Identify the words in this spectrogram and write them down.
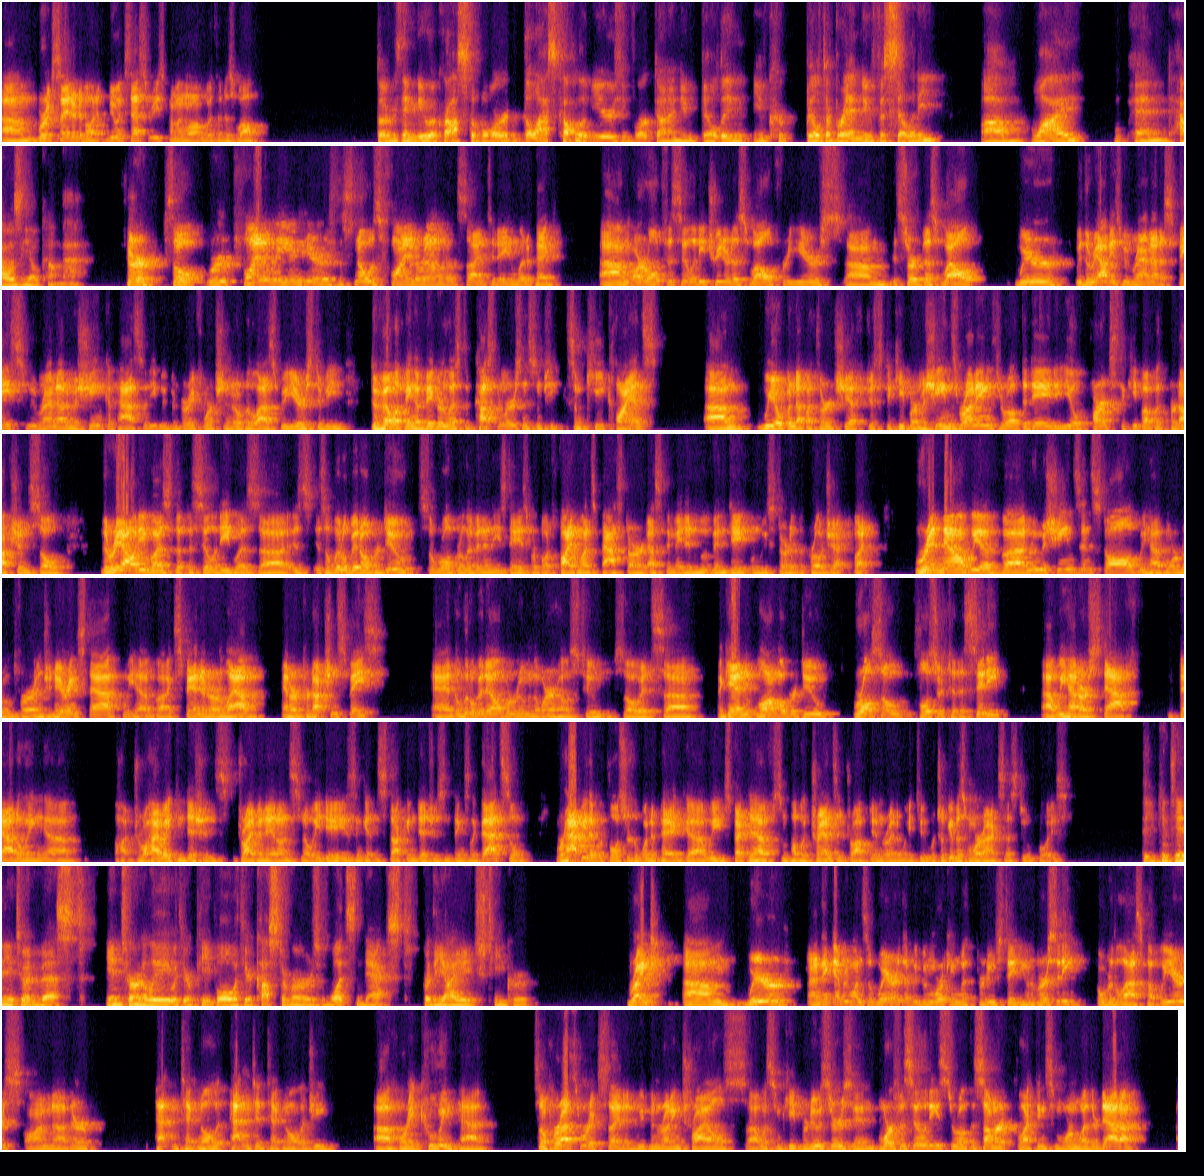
Um, we're excited about it. New accessories coming along with it as well. So everything new across the board. The last couple of years, you've worked on a new building. You've built a brand new facility. Um, why and how is the outcome, Matt? Sure. So we're finally in here as the snow is flying around outside today in Winnipeg. Um, our old facility treated us well for years. Um, it served us well. We're with the reality is we ran out of space, we ran out of machine capacity. We've been very fortunate over the last few years to be developing a bigger list of customers and some some key clients. Um, we opened up a third shift just to keep our machines running throughout the day to yield parts to keep up with production. So the reality was the facility was uh, is is a little bit overdue. It's the world we're living in these days. We're about five months past our estimated move-in date when we started the project, but we're in now. We have uh, new machines installed. We have more room for our engineering staff. We have uh, expanded our lab and our production space and a little bit of elbow room in the warehouse too. So it's uh, again long overdue. We're also closer to the city. Uh, we had our staff battling uh, highway conditions, driving in on snowy days and getting stuck in ditches and things like that. So we're happy that we're closer to Winnipeg. Uh, we expect to have some public transit dropped in right away too, which will give us more access to employees. Do you continue to invest internally with your people, with your customers? What's next for the IHT group? Right. Um, we're, I think everyone's aware that we've been working with Purdue State University over the last couple years on uh, their patent technology, patented technology uh, for a cooling pad. So for us, we're excited. We've been running trials uh, with some key producers in boar facilities throughout the summer, collecting some warm weather data.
